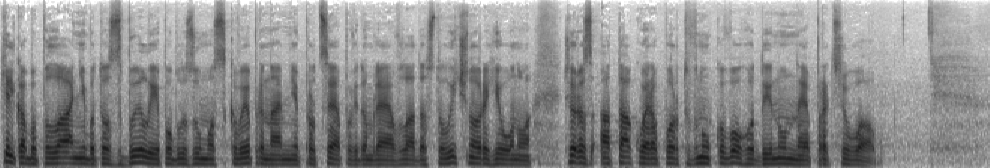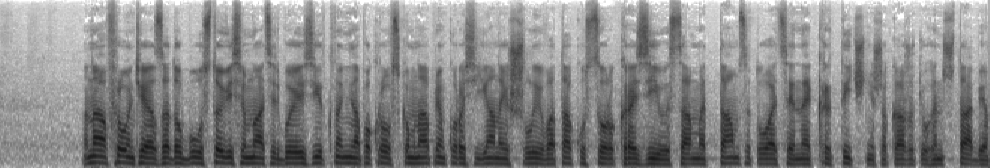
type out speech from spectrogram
Кілька БПЛА нібито збили і поблизу Москви. Принаймні про це повідомляє влада столичного регіону. Через атаку аеропорт Внуково годину не працював. На фронті за добу 118 боєзіткнень на Покровському напрямку росіяни йшли в атаку 40 разів. Саме там ситуація найкритичніша, кажуть у Генштабі.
